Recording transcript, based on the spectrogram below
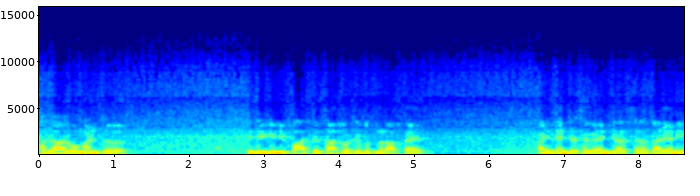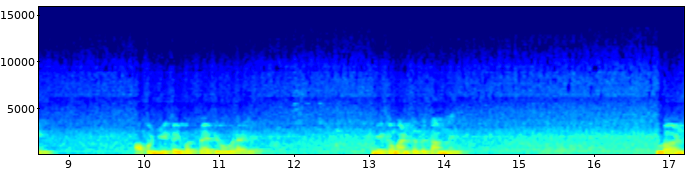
हजारो माणसं तिथे गेली पाच ते सात वर्षापासून राबतायत. आणि त्यांच्या सगळ्यांच्या सहकार्याने आपण जे काही बघताय ते उभं राहिलं आहे एका माणसाचं काम नाही. पण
